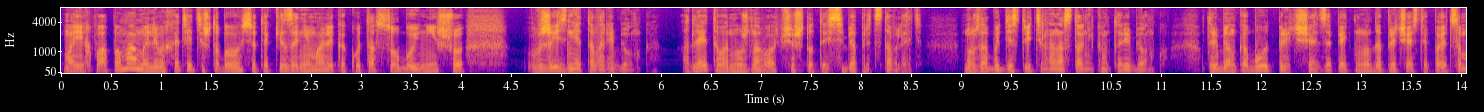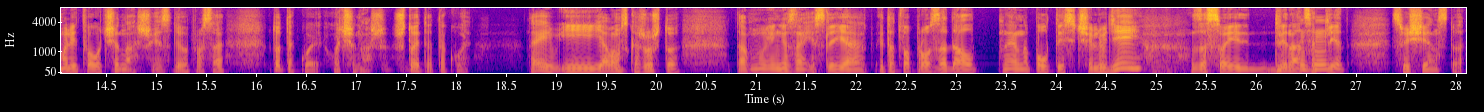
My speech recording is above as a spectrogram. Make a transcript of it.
моих пап и мам, или вы хотите, чтобы вы все-таки занимали какую-то особую нишу в жизни этого ребенка? А для этого нужно вообще что-то из себя представлять. Нужно быть действительно наставником-то ребенку. Вот ребенка будут причащать, за пять минут до причастия поется молитва «Отче наш». Я задаю вопрос, а кто такой «Отче наш»? Что это такое? Да, и, и я вам скажу, что там, ну, я не знаю, если я этот вопрос задал, наверное, полтысячи людей за свои 12 угу. лет священства,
